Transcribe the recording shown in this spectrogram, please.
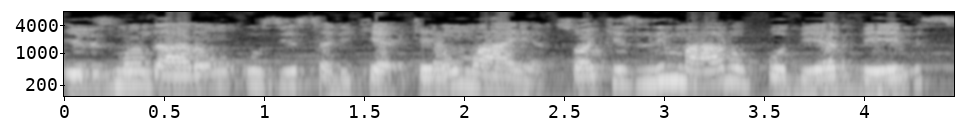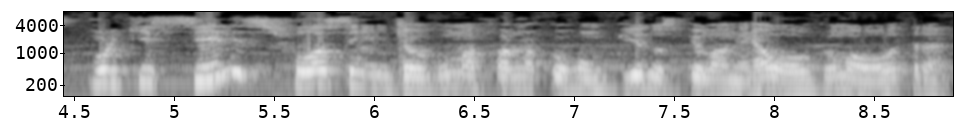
eles mandaram os Istari, que, é- que eram Maia. Só que eles limaram o poder deles, porque se eles fossem de alguma forma corrompidos pelo anel ou alguma outra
